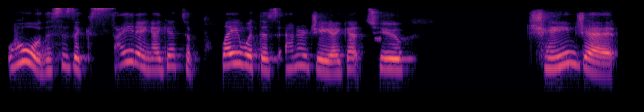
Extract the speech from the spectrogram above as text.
oh this is exciting. I get to play with this energy. I get to change it.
